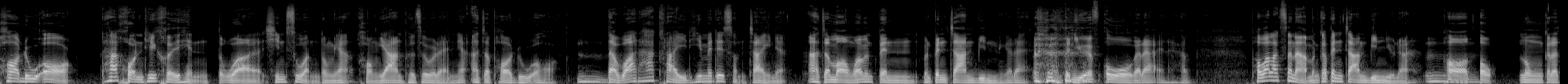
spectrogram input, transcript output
พอดูออกถ้าคนที่เคยเห็นตัวชิ้นส่วนตรงเนี้ยของยาน Perseverance เนี่ยอาจจะพอดูออกอืมแต่ว่าถ้าใครที่ไม่ได้สนใจเนี่ย อาจจะมองว่ามันเป็นมันเป็นจานบินก็ได้ มันเป็น UFO ก็ได้นะครับ เพราะว่าลักษณะมันก็เป็นจานบินอยู่นะ พอตกลงกระ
